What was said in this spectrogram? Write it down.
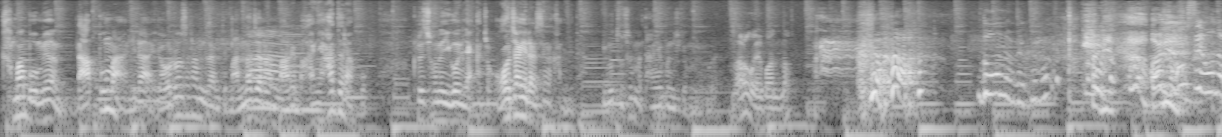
가만 보면 나뿐만 아니라 여러 사람들한테 만나자라는 아. 말을 많이 하더라고 그래서 저는 이건 약간 좀 어장이라 생각합니다 이것도 설마 당해본 적이 없는 거예요? 나랑 왜 만나? 너 오늘 왜 그래? 아니 아니 혹시 오늘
